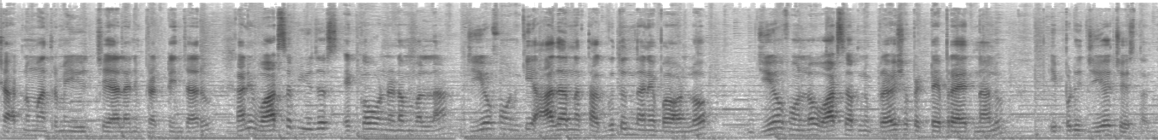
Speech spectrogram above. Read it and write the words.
చాట్ను మాత్రమే యూజ్ చేయాలని ప్రకటించారు. కానీ వాట్సాప్ యూజర్స్ ఎక్కువ ఉండడం వల్ల జియో ఫోన్కి ఆదరణ తగ్గుతుందనే భావనలో జియో ఫోన్లో వాట్సాప్ని ప్రవేశపెట్టే ప్రయత్నాలు ఇప్పుడు జియో చేస్తుంది.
